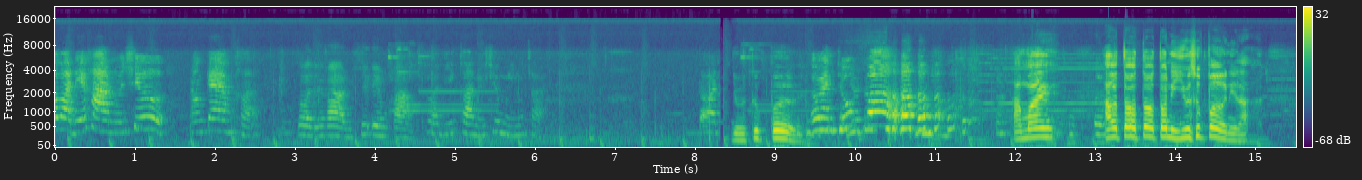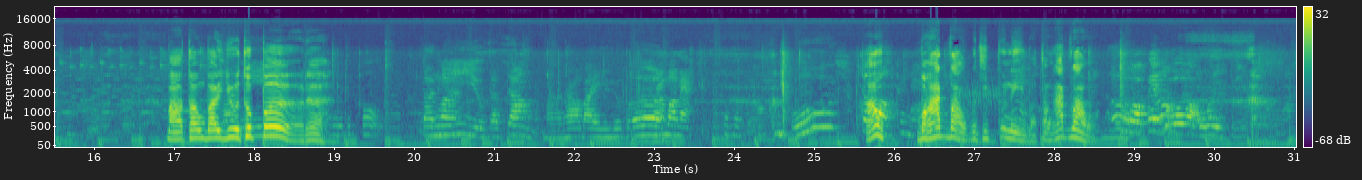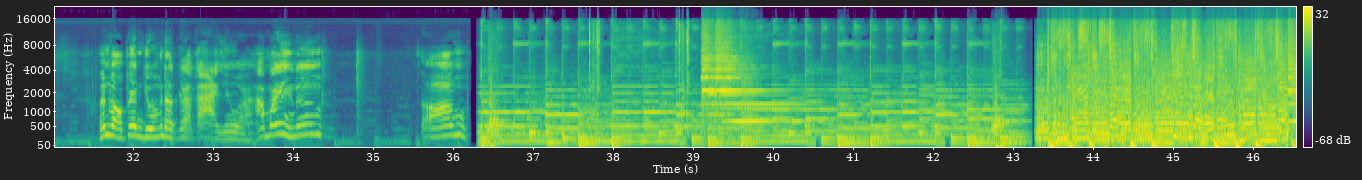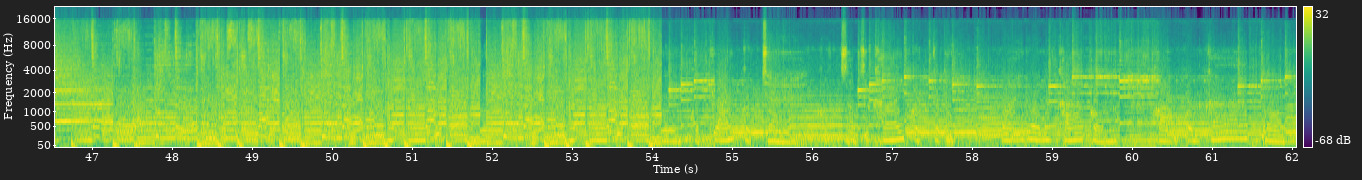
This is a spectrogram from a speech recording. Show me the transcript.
วัสดีค่ะ หนูชื่อน้องแก้มค่ะ สวัสดีค่ะหนูชื่อเอ็มค่ะ สวัสดีค่ะ หนูชื่อมิ้นค่ะสก่อนยูทูบเบอร์เป็นทุบเบอร์เอาไหมเอาตัวตัวตัวนี้ยูทูบเบอร์นี่ละบ่าวทองใบยูทูบเบอร์เด้อตอนนี้อยู่กับจ้องมาทางใบยูทูบเบอร์บอกแม่โอ้ย เอ้า บ่ฮัดเว้ากูสินี่บ่ต้องฮัดเว้ามันเว้าเป็นอยู่มันดักล้าอยู่ว่ะเอาไหมหนึ่งสองกดไลค์กดแชร์ subscribe กดกระดิ่งไว้ด้วยนะครับผม ขอบคุณครับผม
